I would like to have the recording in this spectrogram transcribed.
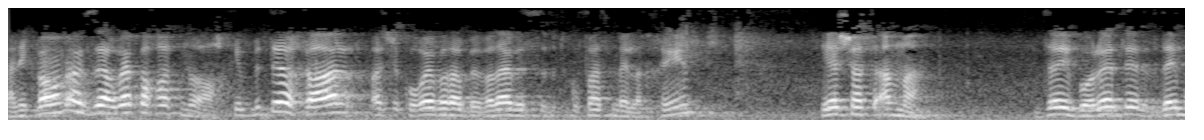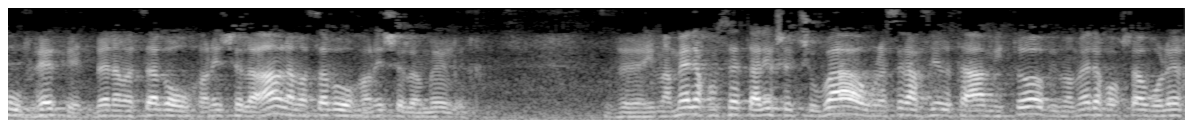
אני כבר אומר שזה הרבה פחות נוח, כי בדרך כלל, מה שקורה בוודאי בתקופת מלכים, יש התאמה די בולטת ודי מובהקת בין המצב הרוחני של העם למצב הרוחני של המלך. ואם המלך עושה תהליך של תשובה, הוא מנסה להחזיר את העם איתו, ואם המלך עכשיו הולך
